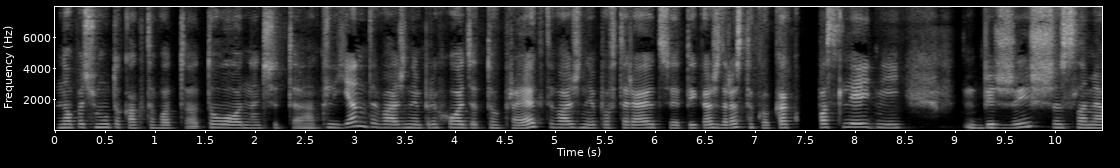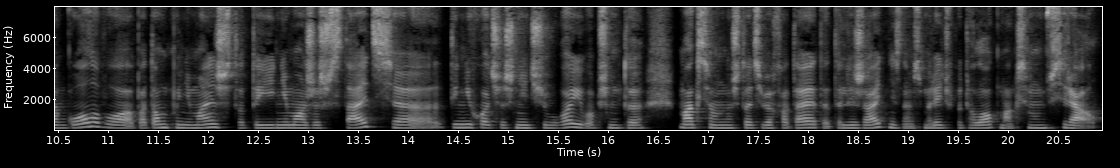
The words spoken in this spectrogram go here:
Но почему-то как-то вот то, значит, клиенты важные приходят, то проекты важные повторяются, и ты каждый раз такой, как последний бежишь, сломя голову, а потом понимаешь, что ты не можешь встать, э, ты не хочешь ничего, и, в общем-то, максимум, на что тебе хватает, это лежать, не знаю, смотреть в потолок, максимум в сериал.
